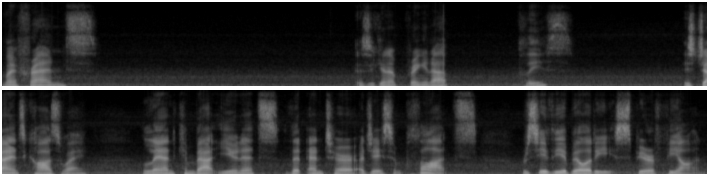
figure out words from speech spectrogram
my friends, Is he gonna bring it up? Please? Is Giant's Causeway. Land combat units that enter adjacent plots receive the ability Spear of Fionn,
